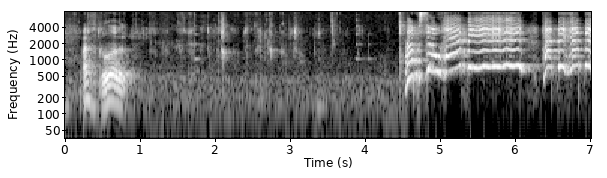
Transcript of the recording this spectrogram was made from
That's good. I'm so happy! Happy, happy,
